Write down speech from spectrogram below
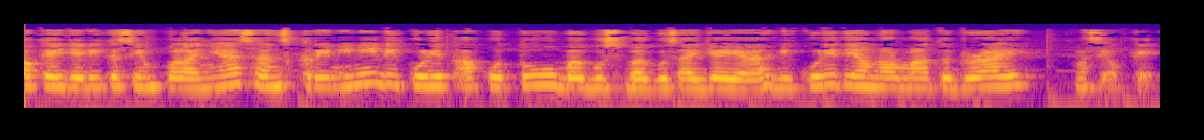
Oke, jadi kesimpulannya sunscreen ini di kulit aku tuh bagus-bagus aja ya. Di kulit yang normal to dry, masih oke.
